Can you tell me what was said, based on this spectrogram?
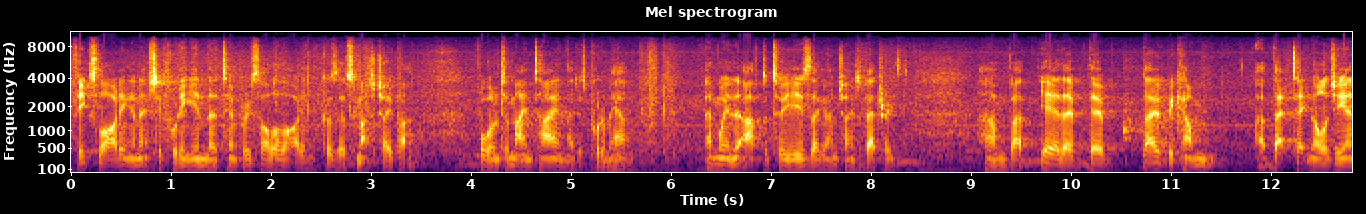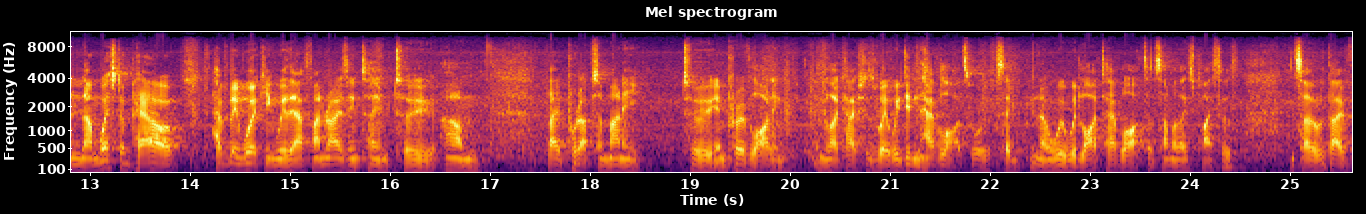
fixed lighting and actually putting in the temporary solar lighting because it's much cheaper for them to maintain. They just put them out. And when after two years they go and change the batteries. Um, but yeah, they've, they've become uh, that technology. And um, Western Power have been working with our fundraising team to, um, they put up some money to improve lighting in locations where we didn't have lights. We've said, you know, we would like to have lights at some of these places. And so they've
